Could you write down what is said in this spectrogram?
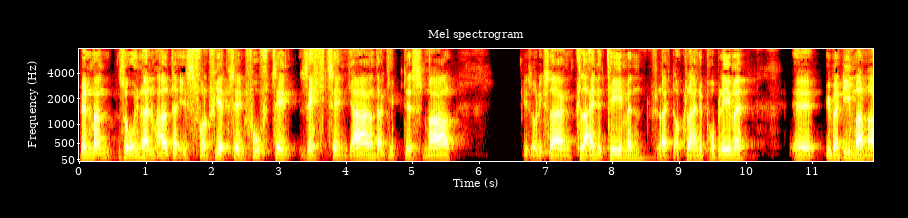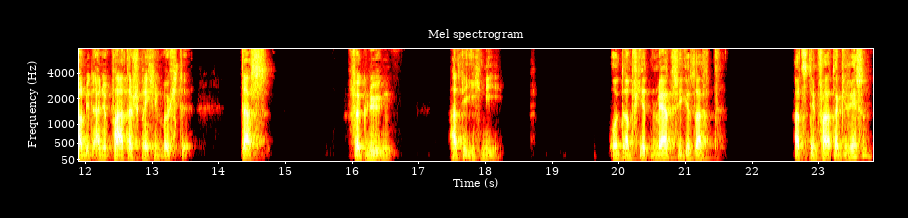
wenn man so in einem Alter ist von 14, 15, 16 Jahren, da gibt es mal, wie soll ich sagen, kleine Themen, vielleicht auch kleine Probleme, äh, über die man mal mit einem Vater sprechen möchte. Das Vergnügen hatte ich nie. Und am 4. März, wie gesagt, hat es den Vater gerissen.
